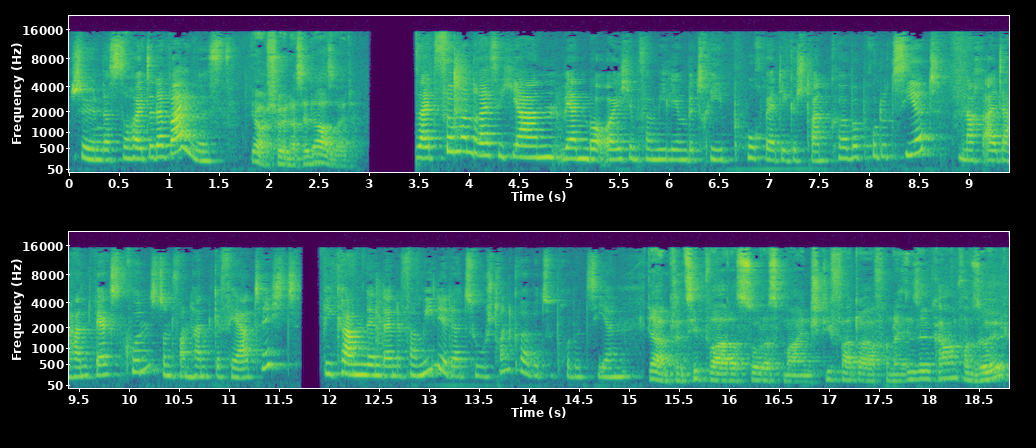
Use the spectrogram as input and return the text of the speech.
Schön, dass du heute dabei bist. Ja, schön, dass ihr da seid. Seit 35 Jahren werden bei euch im Familienbetrieb hochwertige Strandkörbe produziert, nach alter Handwerkskunst und von Hand gefertigt. Wie kam denn deine Familie dazu, Strandkörbe zu produzieren? Ja, im Prinzip war das so, dass mein Stiefvater von der Insel kam, von Sylt,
